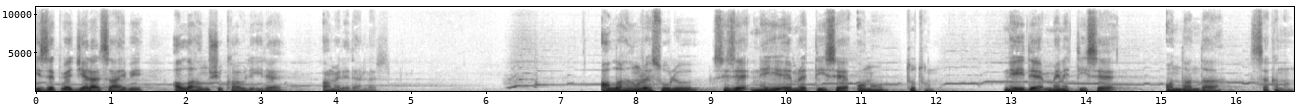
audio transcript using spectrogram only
İzzet ve celal sahibi Allah'ın şu kavli ile amel ederler. Allah'ın Resulü size neyi emrettiyse onu tutun. Neyi de men ettiyse ondan da sakının.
